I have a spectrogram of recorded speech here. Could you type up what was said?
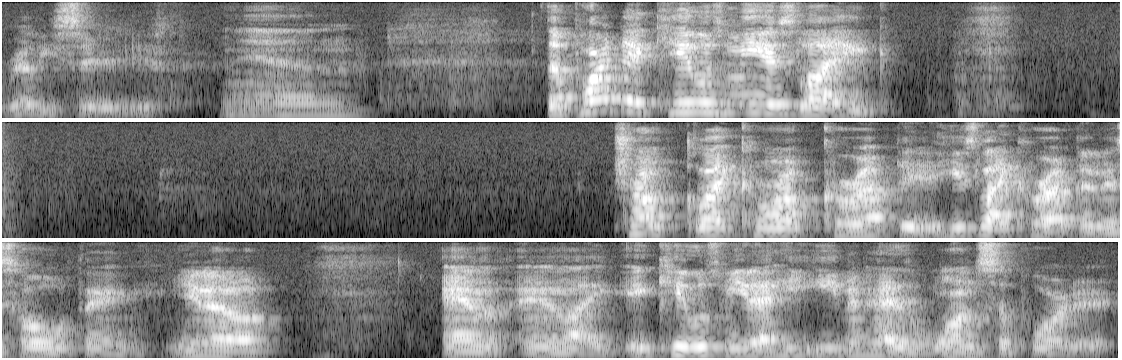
really serious. And The part that kills me is like Trump like corrupt corrupted. He's like corrupting this whole thing, you know? And and like it kills me that he even has one supporter.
